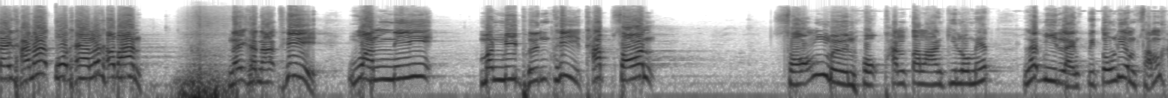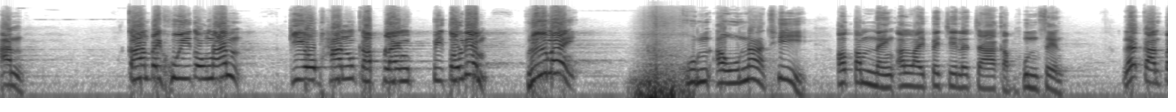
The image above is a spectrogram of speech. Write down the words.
ในฐานะตัวแทนรัฐบาล ในขณะที่วันนี้มันมีพื้นที่ทับซ้อน 26,000 ตารางกิโลเมตร และมีแหล่งปิโตรเลียมสำคัญ การไปคุยตรงนั้น เกี่ยวพันกับแหล่งปิโตรเลียม หรือไม่ คุณเอาหน้าที่เอาตำแหน่งอะไรไปเจรจากับฮุนเซน และการไป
